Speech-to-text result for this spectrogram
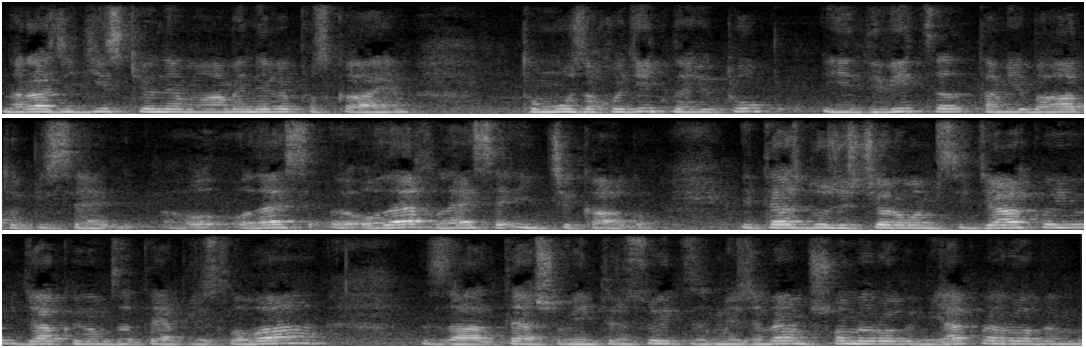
Наразі дисків нема, ми не випускаємо. Тому заходіть на YouTube і дивіться, там є багато пісень. Олесь, Олег, Леся і Чикаго. І теж дуже щиро вам всі дякую. Дякую вам за теплі слова, за те, що ви інтересуєтесь, як ми живемо, що ми робимо, як ми робимо,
